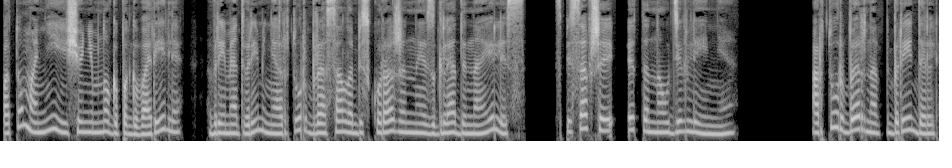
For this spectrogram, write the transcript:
Потом они еще немного поговорили. Время от времени Артур бросал обескураженные взгляды на Элис, списавший это на удивление. Артур Бернард Бридель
